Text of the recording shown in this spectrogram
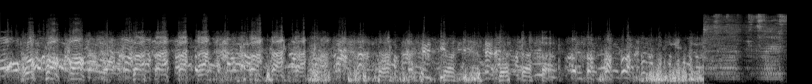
Oh!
